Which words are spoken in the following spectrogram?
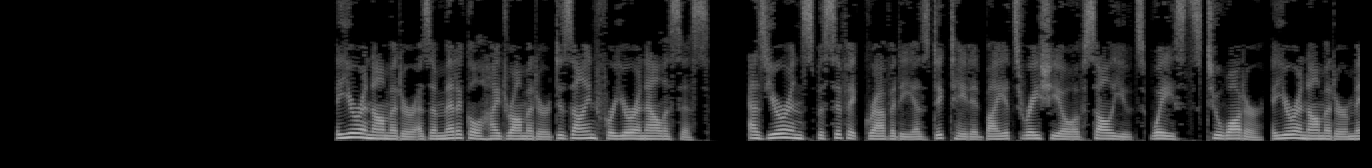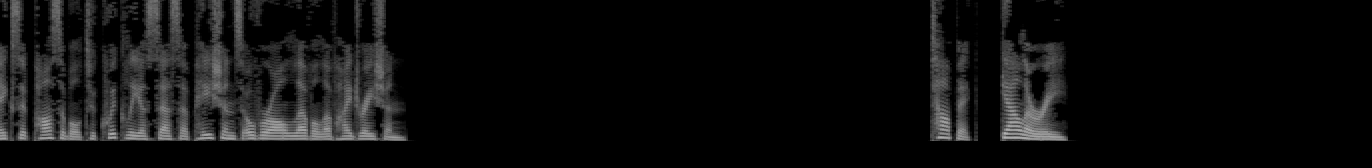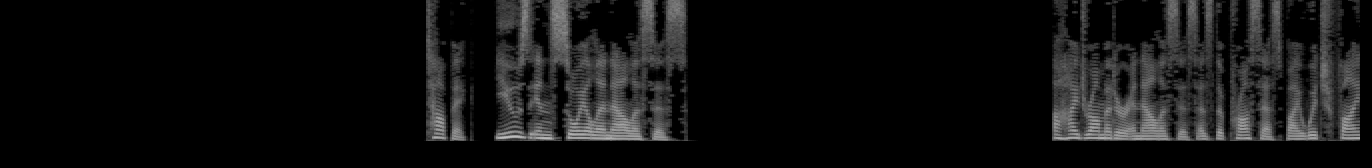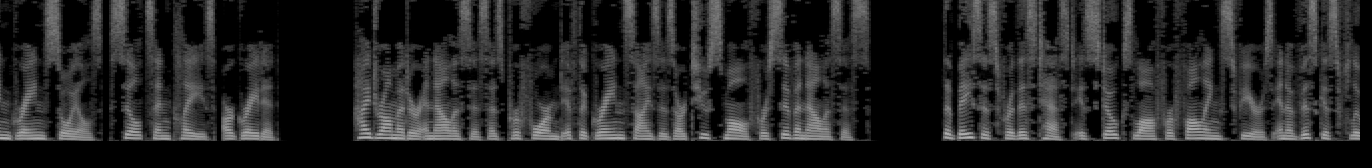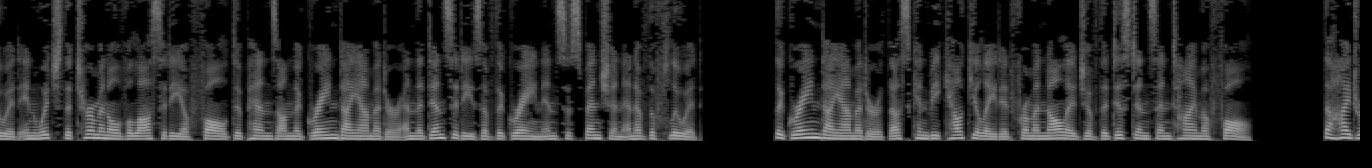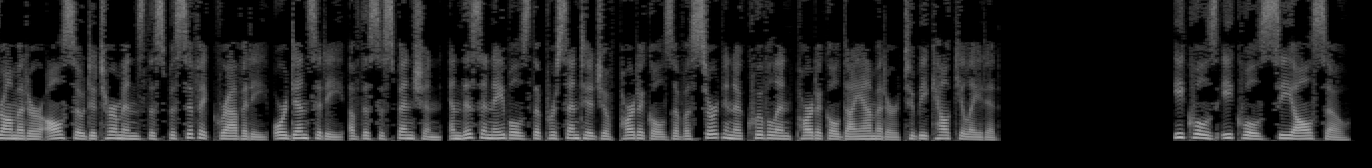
A urinometer is a medical hydrometer designed for urinalysis. As urine's specific gravity is dictated by its ratio of solutes wastes to water, a urinometer makes it possible to quickly assess a patient's overall level of hydration. Topic Gallery Topic Use in soil analysis A hydrometer analysis is the process by which fine-grained soils, silts and clays, are graded. Hydrometer analysis is performed if the grain sizes are too small for sieve analysis. The basis for this test is Stokes' law for falling spheres in a viscous fluid in which the terminal velocity of fall depends on the grain diameter and the densities of the grain in suspension and of the fluid. The grain diameter thus can be calculated from a knowledge of the distance and time of fall. The hydrometer also determines the specific gravity or density of the suspension, and this enables the percentage of particles of a certain equivalent particle diameter to be calculated. See also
